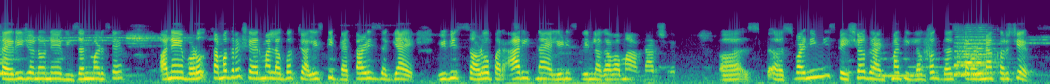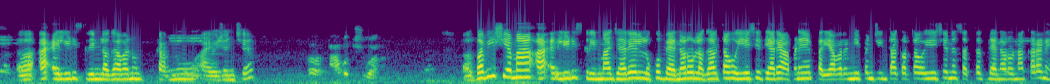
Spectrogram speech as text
શહેરીજનોને વિઝન મળશે. અને વડો, સમગ્ર શહેરમાં લગભગ ચાલીસથી બેતાળીસ જગ્યાએ વિવિધ સ્થળો પર આ રીતના એલઈડી સ્ક્રીન લગાવવામાં આવનાર છે. સ્વર્ણિમની સ્પેશિયલ ગ્રાન્ટમાંથી લગભગ દસ કરોડના ખર્ચે આ એલઈડી સ્ક્રીન લગાવવાનું કામનું આયોજન છે. આવક શું ભવિષ્યમાં આ એલઈડી સ્ક્રીનમાં જ્યારે લોકો બેનરો લગાવતા હોઈએ છીએ, ત્યારે આપણે પર્યાવરણની પણ ચિંતા કરતા હોઈએ છીએ અને સતત બેનરોના કારણે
